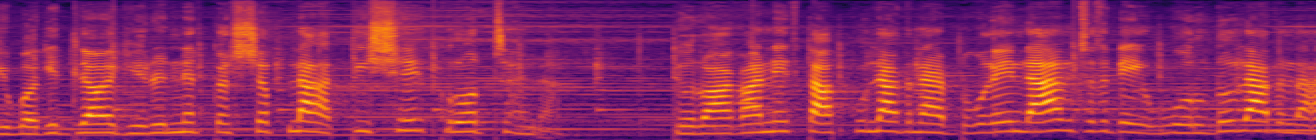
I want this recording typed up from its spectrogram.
मी बघितल्यावर हिरण्य कश्यपला अतिशय क्रोध झाला तो रागाने ताकू लागला डोळे लाल झाले ओरडू लागला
